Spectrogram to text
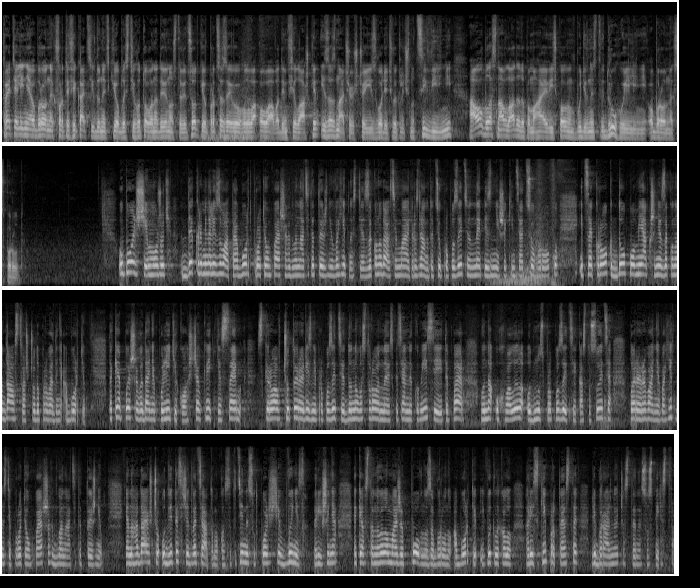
Третя лінія оборонних фортифікацій в Донецькій області готова на 90%. Про це заявив голова ОВА Вадим Філашкін і зазначив, що її зводять виключно цивільні, а обласна влада допомагає військовим в будівництві другої лінії оборонних споруд. У Польщі можуть декриміналізувати аборт протягом перших 12 тижнів вагітності. Законодавці мають розглянути цю пропозицію не пізніше кінця цього року, і це крок до пом'якшення законодавства щодо проведення абортів. Таке пише видання Політіко. Ще в квітні Сейм скерував чотири різні пропозиції до новосторонної спеціальної комісії, і тепер вона ухвалила одну з пропозицій, яка стосується переривання вагітності протягом перших 12 тижнів. Я нагадаю, що у 2020-му Конституційний суд Польщі виніс рішення, яке встановило майже повну заборону абортів і викликало різкі протести ліберальної частини суспільства.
